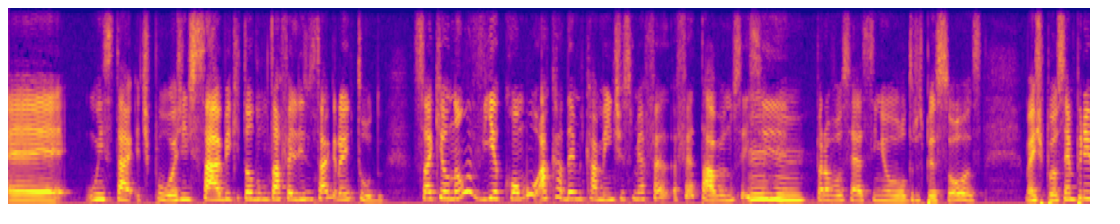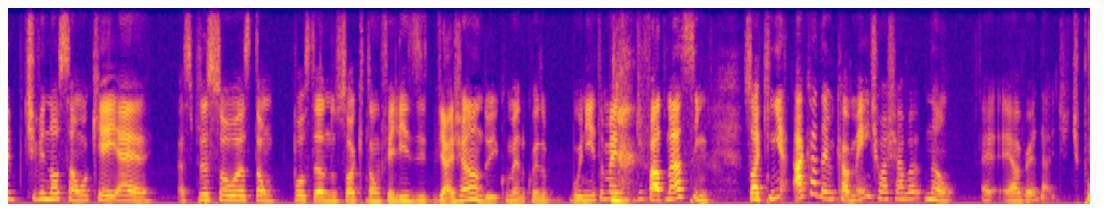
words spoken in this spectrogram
É, o Insta, tipo, a gente sabe que todo mundo tá feliz no Instagram e tudo. Só que eu não via como academicamente isso me afe- afetava. Eu não sei Uhum. se pra você é assim ou outras pessoas, mas tipo, eu sempre tive noção, ok, é. As pessoas estão postando só que estão felizes viajando e comendo coisa bonita, mas de fato não é assim. Só que academicamente eu achava, não, é, é a verdade. Tipo,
